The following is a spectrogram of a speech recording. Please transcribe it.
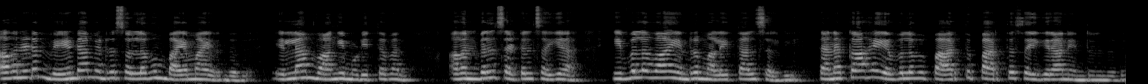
அவனிடம் வேண்டாம் என்று சொல்லவும் பயமாயிருந்தது. எல்லாம் வாங்கி முடித்தவன் அவன் பில் செட்டில் செய்ய இவ்வளவா? என்று மலைத்தாள் செல்வி. தனக்காக எவ்வளவு பார்த்து பார்த்து செய்கிறான்? என்றிருந்தது.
